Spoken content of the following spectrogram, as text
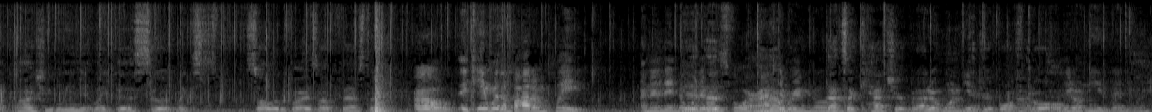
uh, I'll actually lean it like this so it like solidifies up faster. Oh, it came with a bottom plate, and I didn't know what it was for. I have know, to bring it over. That's a catcher, but I don't want it Yeah. to drip off at all. We don't need it anyway.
